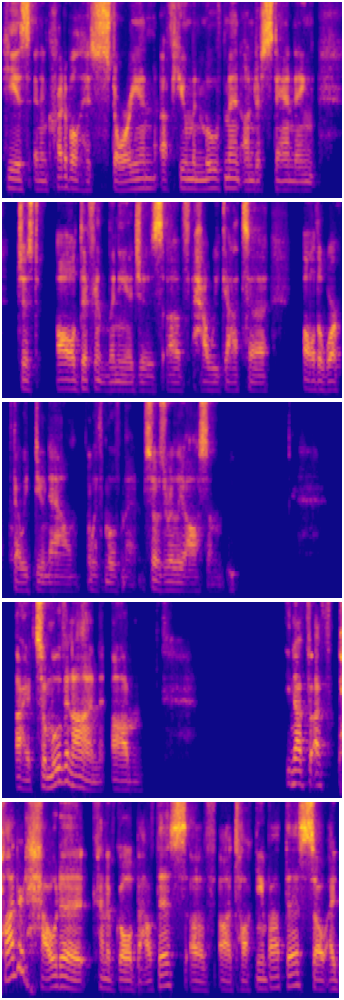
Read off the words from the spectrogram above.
he is an incredible historian of human movement, understanding just all different lineages of how we got to all the work that we do now with movement. So it was really awesome. All right, so moving on. Um, you know, I've, I've, pondered how to kind of go about this of uh, talking about this. So I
